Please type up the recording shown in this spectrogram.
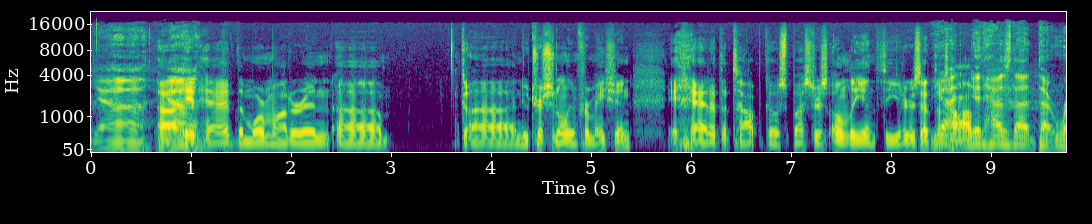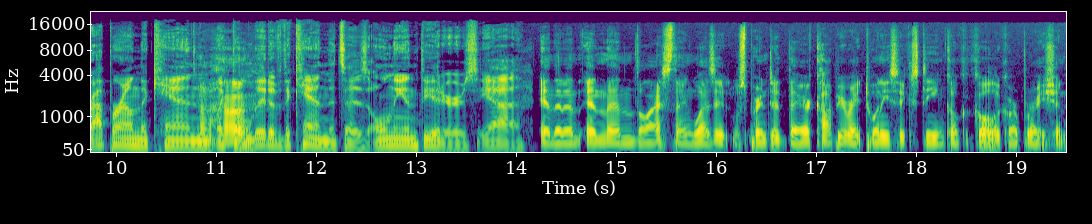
yeah. Uh, yeah. it had the more modern um, uh, nutritional information. It had at the top Ghostbusters only in theaters at the yeah, top. it has that that wrap around the can, like Uh-huh. the lid of the can that says only in theaters. Yeah. and then and then the last thing was it was printed there, copyright 2016 Coca-Cola Corporation.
